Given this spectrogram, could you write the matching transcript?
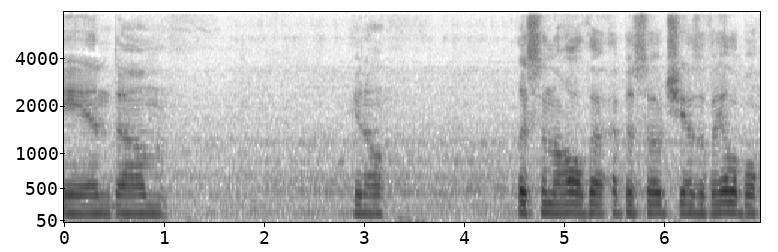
and um, you know listen to all the episodes she has available.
